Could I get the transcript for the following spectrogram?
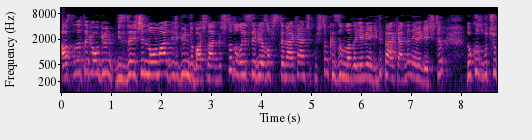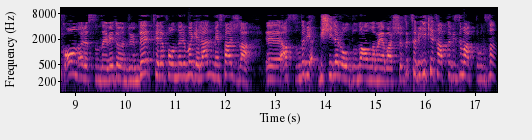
Aslında tabii o gün bizler için normal bir gündü başlangıçta. Dolayısıyla biraz ofisten erken çıkmıştım. Kızımla da yemeğe gidip erkenden eve geçtim. 9.30-10 arasında eve döndüğümde telefonlarıma gelen mesajla e, aslında bir, bir şeyler olduğunu anlamaya başladık. Tabii ilk etapta bizim aklımıza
